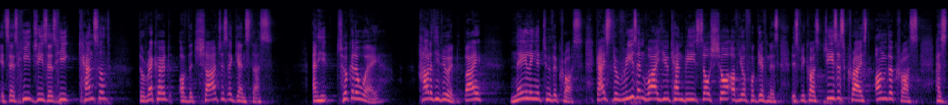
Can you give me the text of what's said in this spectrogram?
it says, He, Jesus, He canceled the record of the charges against us and He took it away. How did He do it? By nailing it to the cross. Guys, the reason why you can be so sure of your forgiveness is because Jesus Christ on the cross has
